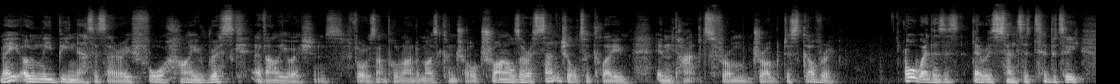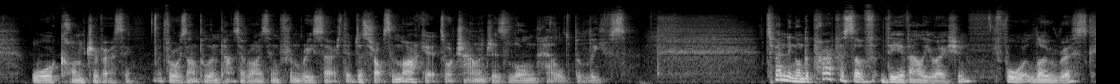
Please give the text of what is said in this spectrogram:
may only be necessary for high risk evaluations. For example, randomized controlled trials are essential to claim impacts from drug discovery or where there is sensitivity or controversy. For example, impacts arising from research that disrupts the market or challenges long held beliefs. Depending on the purpose of the evaluation, for low risk,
